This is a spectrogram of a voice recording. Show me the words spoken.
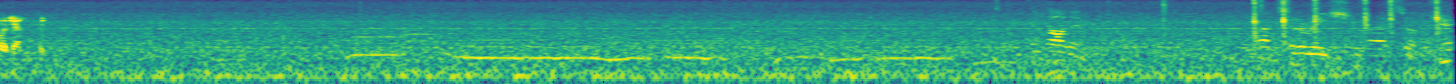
Roger. Thousand. Acceleration, that's of check.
